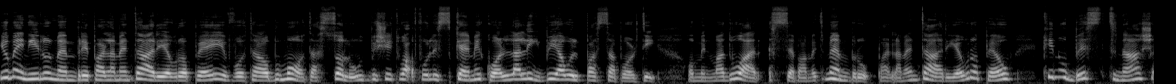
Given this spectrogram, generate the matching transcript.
Jumejn ilu l-Membri Parlamentari Ewropej ivvotaw b'mod assolut biex jitwaqqfu l-iskemi kollha li jbiegħu l-passaporti u minn madwar 700 Membru Parlamentari Ewropew kienu biss tnax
